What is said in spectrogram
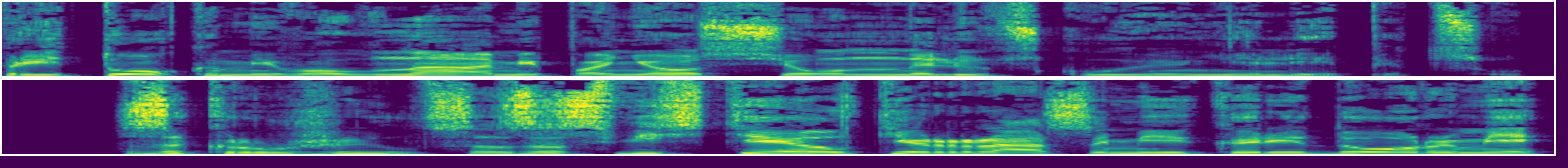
Притоками, волнами понесся он на людскую нелепицу. Закружился, засвистел террасами и коридорами,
